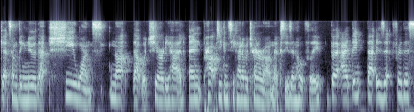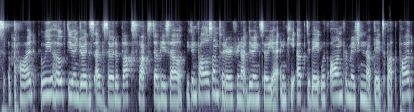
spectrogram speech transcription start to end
get something new that she wants, not that what she already had. And perhaps you can see kind of a turnaround next season, hopefully. But I think that is it for this pod. We hope you enjoyed this episode of Box Vox WSL. You can follow us on Twitter if you're not doing so yet and keep up to date with all information and updates about the pod.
